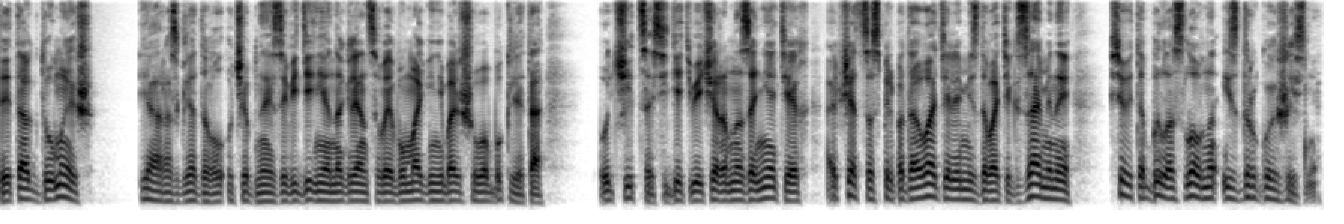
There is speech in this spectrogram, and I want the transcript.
«Ты так думаешь?» Я разглядывал учебное заведение на глянцевой бумаге небольшого буклета. Учиться, сидеть вечером на занятиях, общаться с преподавателями, сдавать экзамены – все это было словно из другой жизни.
